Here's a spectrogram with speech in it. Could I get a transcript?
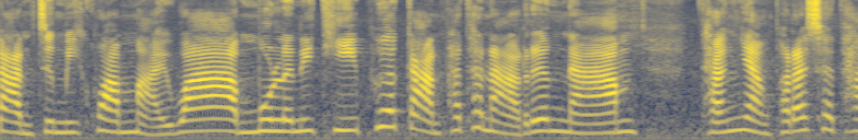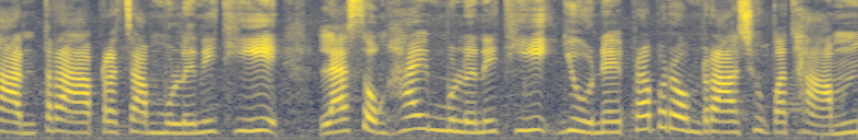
กันจึงมีความหมายว่ามูลนิธิเพื่อการพัฒนาเรื่องน้ำทั้งอย่างพระราชทานตราประจำมูลนิธิ และส่งให้มูลนิธิอยู่ในพระบรมราชูปถัมภ์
